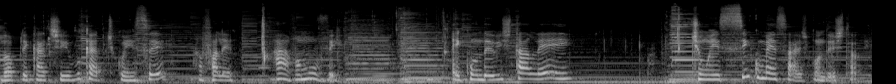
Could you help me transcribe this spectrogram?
do aplicativo, quero te conhecer. Eu falei, ah, vamos ver. Aí quando eu instalei, tinham esses cinco mensagens quando eu instalei.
